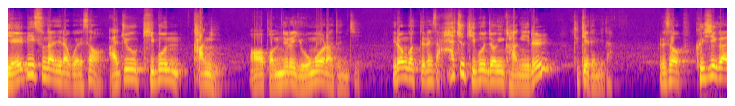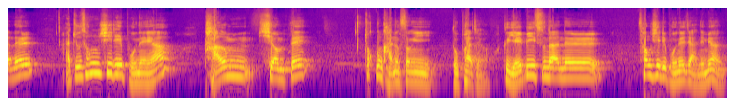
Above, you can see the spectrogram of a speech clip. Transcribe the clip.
예비 순환이라고 해서 아주 기본 강의, 어, 법률의 용어라든지 이런 것들을 해서 아주 기본적인 강의를 듣게 됩니다. 그래서 그 시간을 아주 성실히 보내야 다음 시험 때 조금 가능성이 높아져요. 그 예비 순환을 성실히 보내지 않으면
